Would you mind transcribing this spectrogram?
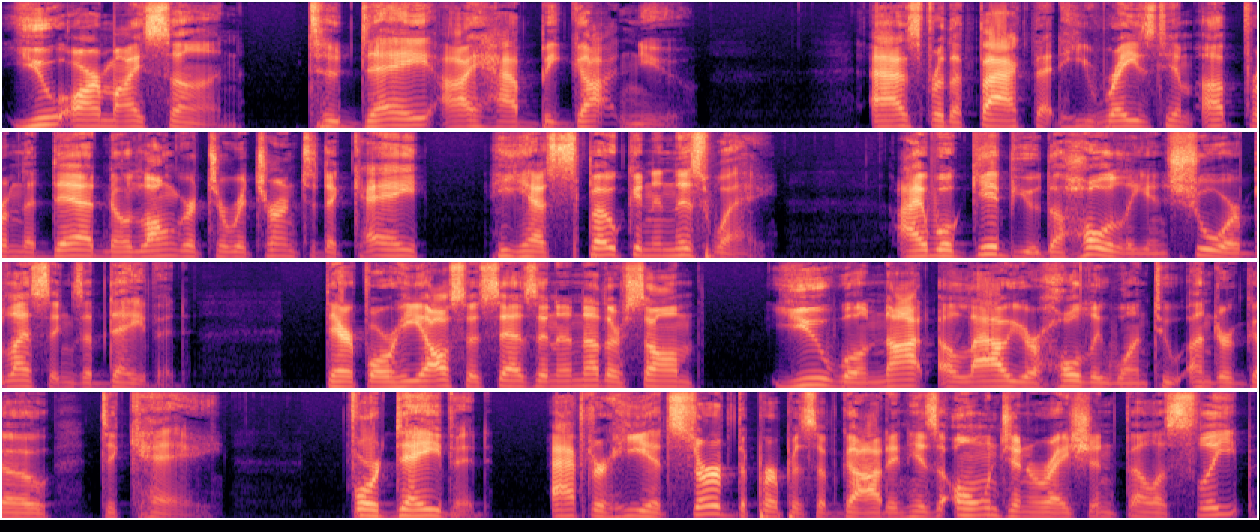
You are my son. Today I have begotten you. As for the fact that he raised him up from the dead, no longer to return to decay, he has spoken in this way I will give you the holy and sure blessings of David. Therefore, he also says in another psalm, You will not allow your Holy One to undergo decay. For David, after he had served the purpose of God in his own generation, fell asleep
